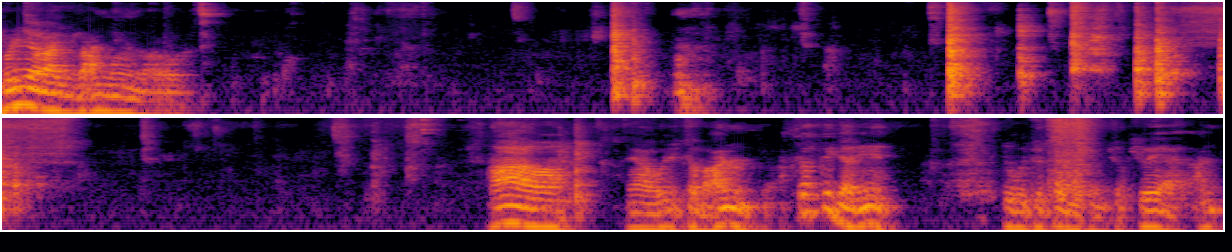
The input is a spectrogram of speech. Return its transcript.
물려가지고 안 먹는 거고. 아, 어. 야, 우리 저 썩기 전에 누구 줬다가 좀저 교회 안,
